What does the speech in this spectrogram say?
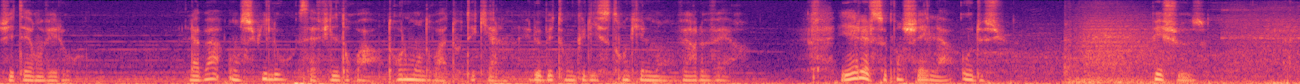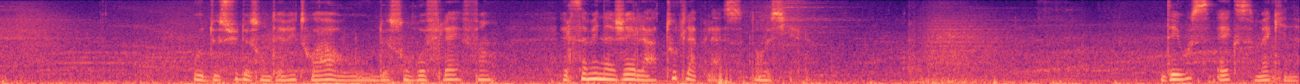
J'étais en vélo. Là-bas, on suit l'eau, ça file droit, drôlement droit, tout est calme, et le béton glisse tranquillement vers le vert. Et elle, elle se penchait là, au-dessus. Pêcheuse. Au-dessus de son territoire ou de son reflet fin, elle s'aménageait là toute la place dans le ciel. Deus ex machina.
